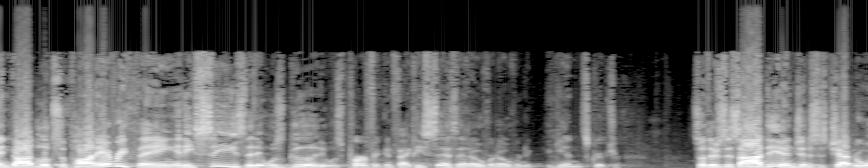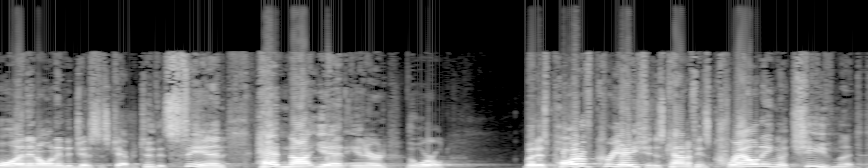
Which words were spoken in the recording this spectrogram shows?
and God looks upon everything and he sees that it was good, it was perfect. In fact, he says that over and over again in Scripture. So there's this idea in Genesis chapter 1 and on into Genesis chapter 2 that sin had not yet entered the world. But as part of creation, as kind of his crowning achievement,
